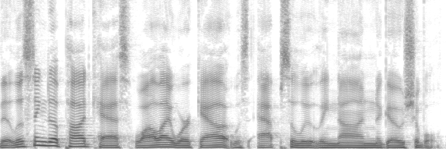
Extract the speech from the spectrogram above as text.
that listening to a podcast while I work out was absolutely non negotiable.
